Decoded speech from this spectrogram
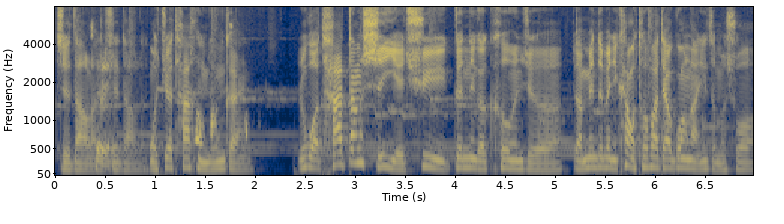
知道了，知道了。我觉得他很勇敢。如果他当时也去跟那个柯文哲对吧面对面，你看我头发掉光了，你怎么说？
